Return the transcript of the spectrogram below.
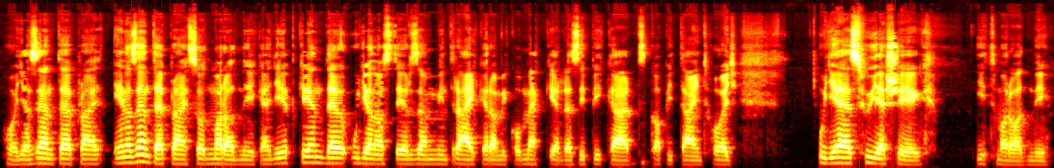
hogy az Enterprise, én az Enterprise-od maradnék egyébként, de ugyanazt érzem, mint Riker, amikor megkérdezi Picard kapitányt, hogy ugye ez hülyeség itt maradni.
